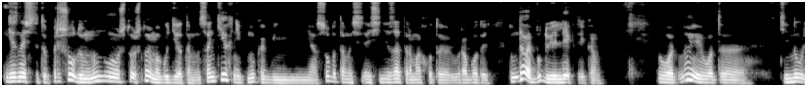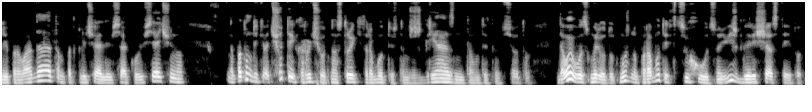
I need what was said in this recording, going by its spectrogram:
я, значит, это пришел, думаю, ну, ну что, что я могу делать там? Сантехник, ну, как бы не особо там ос- осенизатором охота работать. Ну, давай, буду электриком. Вот, ну и вот э, тянули провода, там подключали всякую всячину. А потом такие, а что ты, короче, вот на стройке-то работаешь, там же грязно, там вот это вот все там. Давай вот смотри, вот тут можно поработать в цеху. Вот смотри, видишь, горяща стоит вот.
